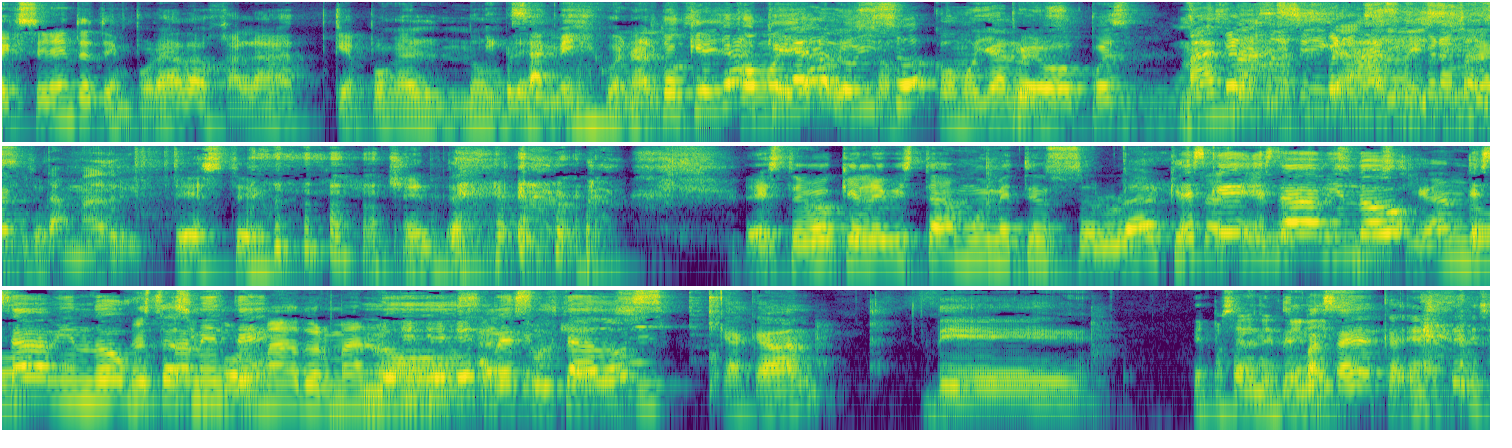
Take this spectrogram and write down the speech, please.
excelente temporada. Ojalá que ponga el nombre Exacto. de México en alto, que ya, Como que ya ya lo lo hizo, hizo, como ya lo pero hizo. pues Más, Espera más, espera más, espera más. Puta madre. Este, este veo que Levi está muy metido en su celular. ¿Qué Es que viendo? estaba ¿Qué estás viendo, estaba viendo No estás justamente informado, hermano. Los resultados que acaban de, De pasar en el de tenis. pasar en el tenis.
